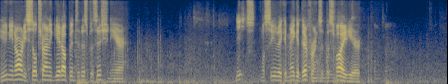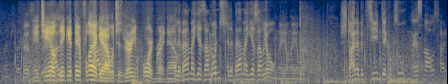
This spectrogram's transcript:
Union already still trying to get up into this position here. We'll see if they can make a difference in this fight here. AGL did get their flag out, which is very important right now. Alabama hier sammeln. Alabama hier sammeln. Junge, Junge, Junge. Steine beziehen, Deckung suchen, erstmal aushalten.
